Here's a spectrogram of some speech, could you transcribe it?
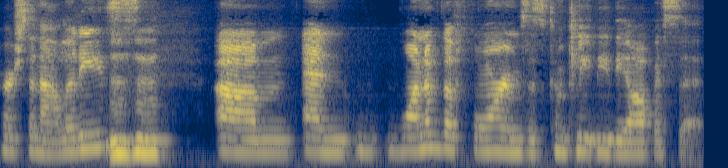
personalities. mhm. Um, and one of the forms is completely the opposite.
